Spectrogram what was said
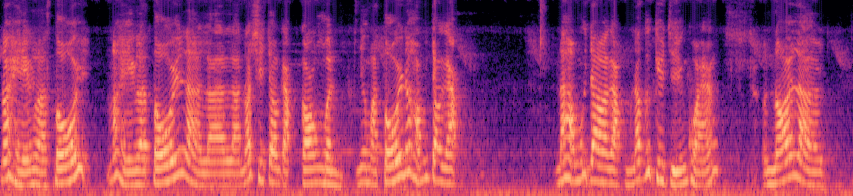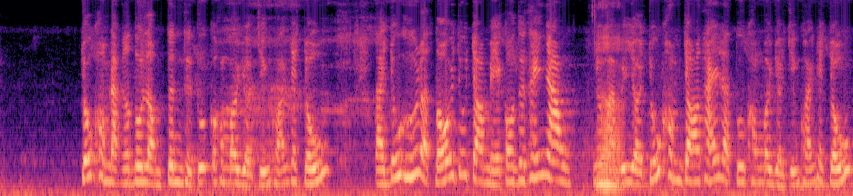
Nó hẹn là tối nó hẹn là tối là là là nó sẽ cho gặp con mình nhưng mà tối nó không cho gặp nó không có cho gặp nó cứ kêu chuyển khoản. Nói là chú không đặt cho tôi lòng tin thì tôi không bao giờ chuyển khoản cho chú. Tại chú hứa là tối chú cho mẹ con tôi thấy nhau nhưng mà À. bây giờ chú không cho thấy là tôi không bao giờ chuyển khoản cho chú.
